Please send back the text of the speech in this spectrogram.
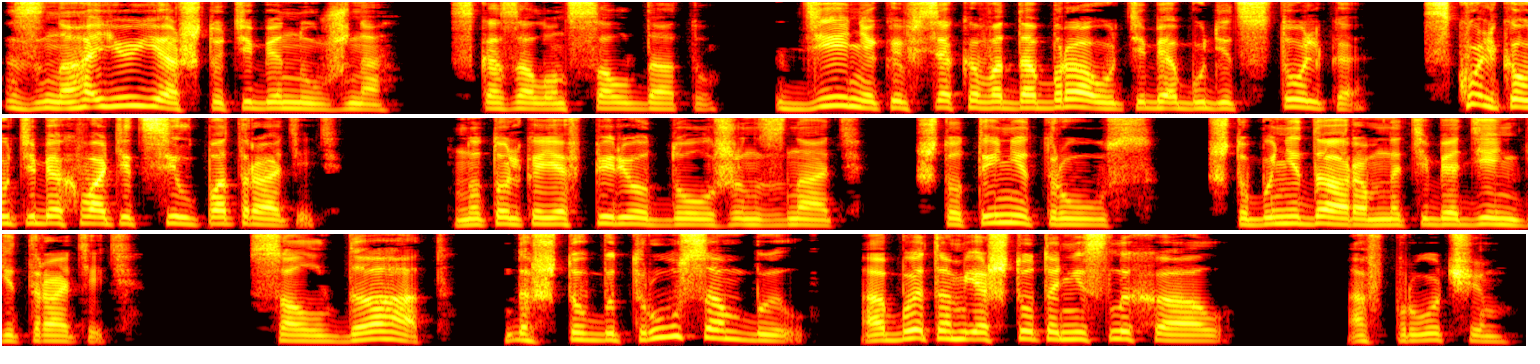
«Знаю я, что тебе нужно», — сказал он солдату. «Денег и всякого добра у тебя будет столько, сколько у тебя хватит сил потратить. Но только я вперед должен знать, что ты не трус, чтобы недаром на тебя деньги тратить. Солдат, да чтобы трусом был, об этом я что-то не слыхал. А впрочем,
